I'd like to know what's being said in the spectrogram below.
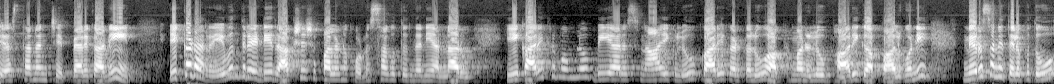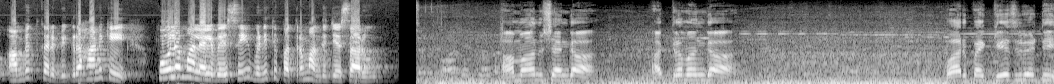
చేస్తానని చెప్పారు కానీ ఇక్కడ రేవంత్ రెడ్డి రాక్షస పాలన కొనసాగుతుందని అన్నారు. ఈ కార్యక్రమంలో బీఆర్ఎస్ నాయకులు కార్యకర్తలు అభిమానులు భారీగా పాల్గొని నిరసన తెలుపుతూ అంబేద్కర్ విగ్రహానికి పూలమాలలు వేసి వినతి పత్రం అందజేశారు. అమానుషంగా అక్రమంగా వారిపై కేసులు పెట్టి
